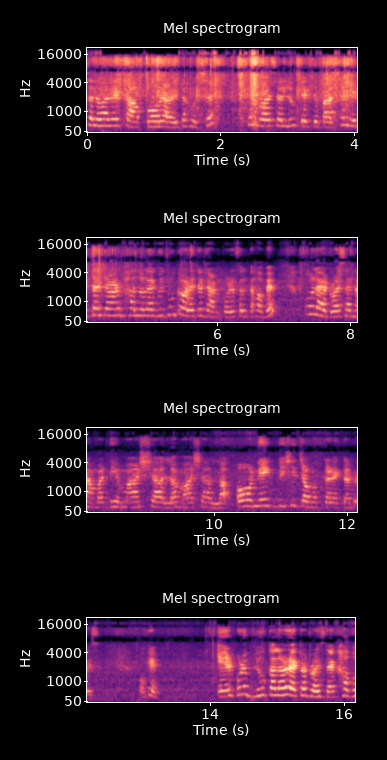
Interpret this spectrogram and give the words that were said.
সালোয়ারের কাপড়। আর এটা হচ্ছে ফুল ড্রেসের লুক দেখতে পাচ্ছেন। এটা যার ভালো লাগবে দ্রুত অর্ডারটা ডান করে ফেলতে হবে। ফুল নাম্বার দিয়ে মাশাআল্লাহ মাশাআল্লাহ, অনেক বেশি চমৎকার একটা ড্রেস। ওকে? এরপরে ব্লু কালারের একটা ড্রেস দেখাবো।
